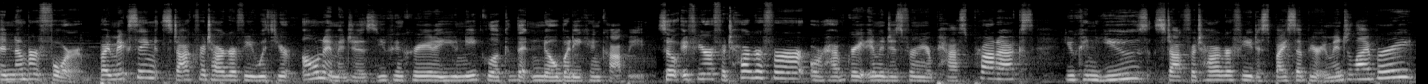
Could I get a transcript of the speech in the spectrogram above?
And number four, by mixing stock photography with your own images, you can create a unique look that nobody can copy. So if you're a photographer or have great images from your past products, you can use stock photography to spice up your image library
